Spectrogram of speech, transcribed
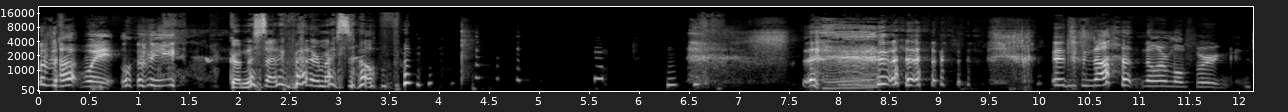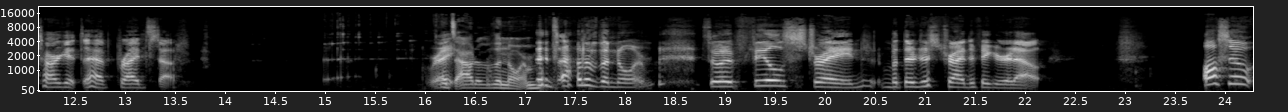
not, wait, let me. Couldn't have said it better myself. It's not normal for Target to have Pride stuff. Right? It's out of the norm. It's out of the norm. So it feels strange, but they're just trying to figure it out. Also,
